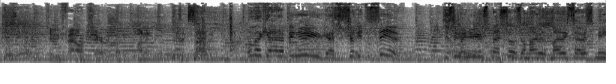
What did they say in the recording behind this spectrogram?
Just barges in. Jimmy Fallon's here, everybody. He's excited. Oh my god, Happy New Year, you guys. So good to see you. Did you see my New Year specials on Miley, Miley Cyrus, me,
